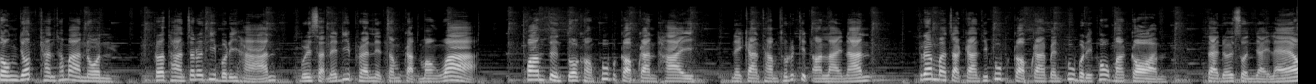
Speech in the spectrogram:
ทรงยศคันธมานนท์ประธานเจ้าหน้าที่บริหาร บริษัท Lady Planet จำกัดมองว่า ความตื่นตัวของผู้ประกอบการไทย ในการทำธุรกิจออนไลน์นั้น เริ่มมาจากการที่ผู้ประกอบการเป็นผู้บริโภคมาก่อน แต่โดยส่วนใหญ่แล้ว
